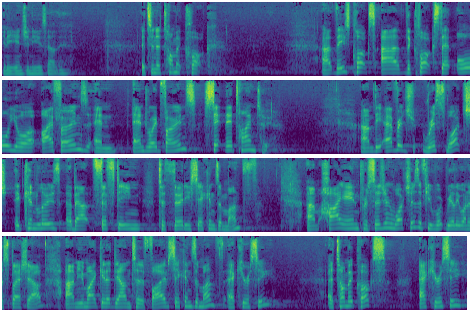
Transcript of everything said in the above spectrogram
Any engineers out there? It's an atomic clock. Uh, these clocks are the clocks that all your iPhones and Android phones set their time to. Um, the average wristwatch, it can lose about 15 to 30 seconds a month. Um, high end precision watches, if you really want to splash out, um, you might get it down to five seconds a month accuracy. Atomic clocks, accuracy,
